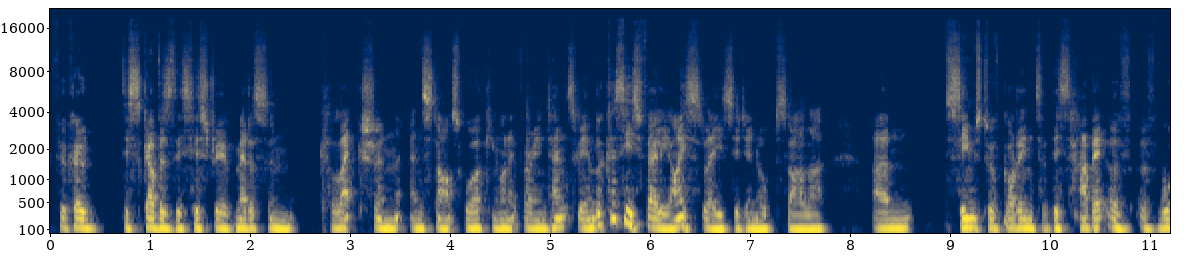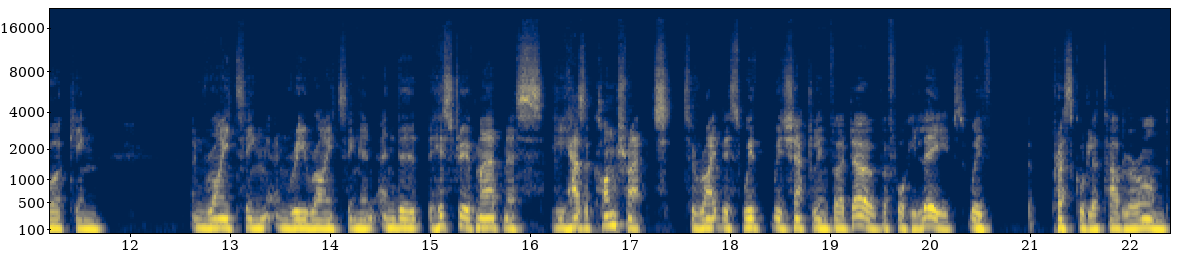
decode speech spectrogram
Foucault discovers this history of medicine collection and starts working on it very intensely. And because he's fairly isolated in Uppsala, um, seems to have got into this habit of of working and writing and rewriting and, and the, the history of madness he has a contract to write this with with jacqueline verdeaux before he leaves with a press called la table ronde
